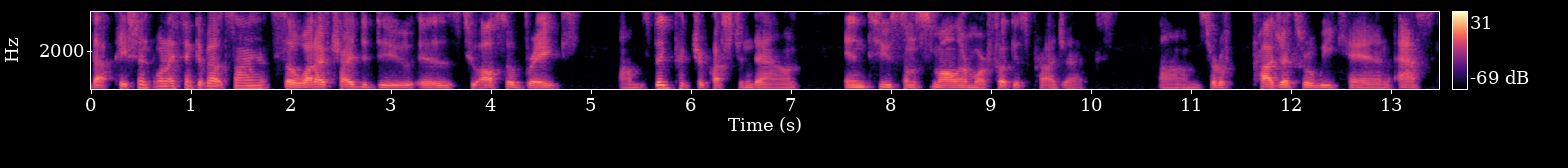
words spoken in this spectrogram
that patient when I think about science. So what I've tried to do is to also break um, this big picture question down into some smaller, more focused projects, um, sort of projects where we can ask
